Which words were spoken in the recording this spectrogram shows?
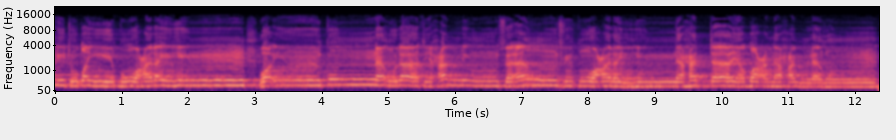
لتضيقوا عليهن وإن كن أولات حمل فأنفقوا عليهن حتى يضعن حملهن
